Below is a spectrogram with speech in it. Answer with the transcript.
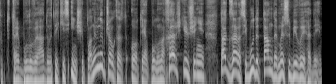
Тобто треба було вигадувати якісь інші плани. Вони почали казати, от як було на Харківщині, так зараз і буде там, де ми собі вигадаємо.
